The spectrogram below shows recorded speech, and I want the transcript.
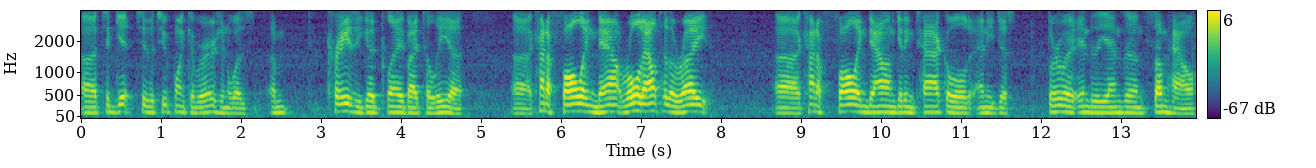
uh, to get to the two point conversion was a crazy good play by Taulia. Uh, kind of falling down, rolled out to the right, uh, kind of falling down, getting tackled, and he just threw it into the end zone somehow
